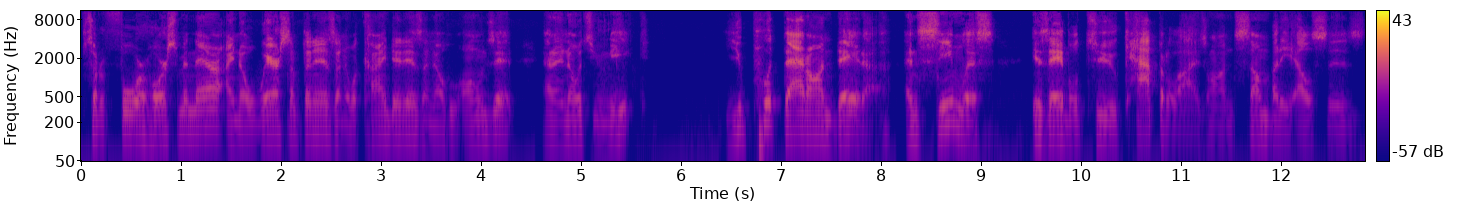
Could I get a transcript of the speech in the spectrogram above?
sort of four horsemen there, I know where something is, I know what kind it is, I know who owns it, and I know it's unique. You put that on data, and Seamless is able to capitalize on somebody else's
